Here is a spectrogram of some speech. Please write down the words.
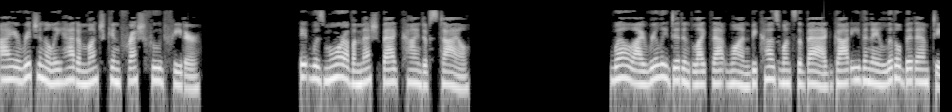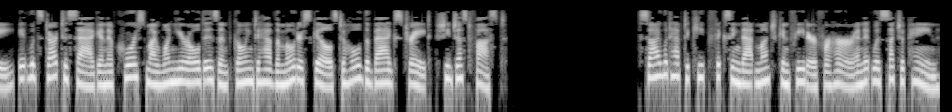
I originally had a Munchkin fresh food feeder. It was more of a mesh bag kind of style. Well I really didn't like that one because once the bag got even a little bit empty, it would start to sag and of course my one-year-old isn't going to have the motor skills to hold the bag straight, she just fussed. So I would have to keep fixing that munchkin feeder for her and it was such a pain.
